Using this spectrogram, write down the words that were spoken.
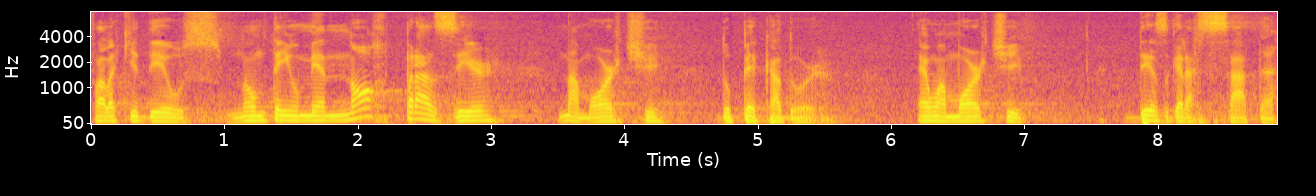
fala que Deus não tem o menor prazer na morte do pecador. É uma morte desgraçada,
